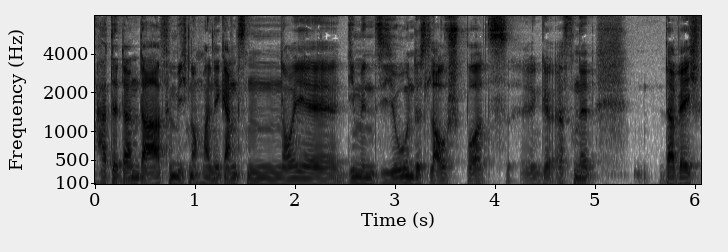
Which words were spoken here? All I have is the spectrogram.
hatte dann da für mich nochmal eine ganz neue Dimension des Laufsports äh, geöffnet. Da werde ich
